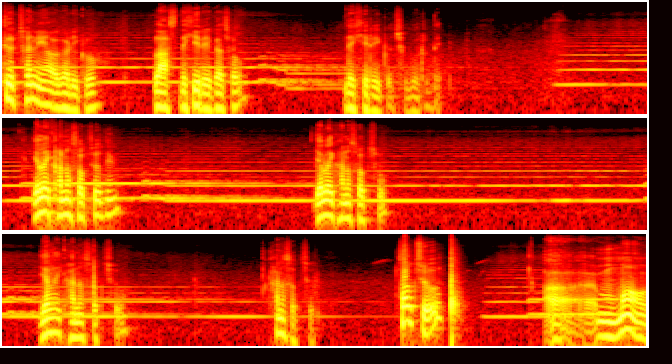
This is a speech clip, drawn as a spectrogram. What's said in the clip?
त्यो छ नि अगाडिको लास देखिरहेका छौ? देखिरहेको छु गुरुदेव। यसलाई खान सक्छौ तिमी? यसलाई खान सक्छौ? यसलाई खान सक्छौ? खान सक्छु। सक्छु। म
